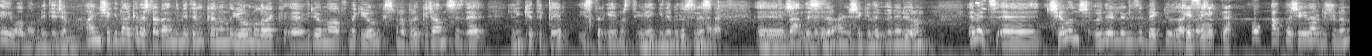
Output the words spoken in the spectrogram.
Eyvallah Meteciğim. Aynı şekilde arkadaşlar ben de Mete'nin kanalında yorum olarak e, videonun altındaki yorum kısmına bırakacağım. Siz de linke tıklayıp Easter Gamers TV'ye gidebilirsiniz. Evet. E, ben de ederim. sizlere aynı şekilde öneriyorum. Evet, e, challenge önerilerinizi bekliyoruz arkadaşlar. Kesinlikle. Çok takla şeyler düşünün.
